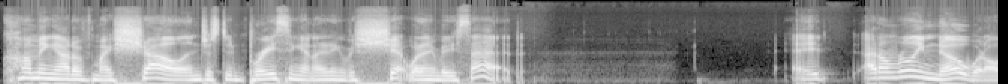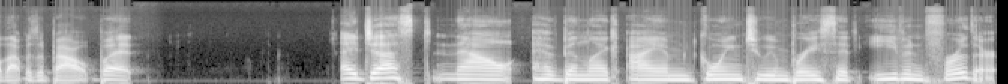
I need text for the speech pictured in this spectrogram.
coming out of my shell and just embracing it and I didn't give a shit what anybody said. It, I don't really know what all that was about, but I just now have been like, I am going to embrace it even further.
